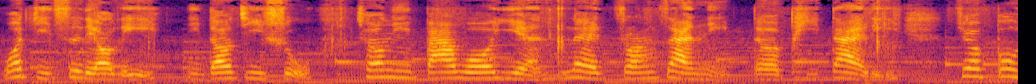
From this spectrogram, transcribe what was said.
我几次流离，你都记数。求你把我眼泪装在你的皮袋里，就不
